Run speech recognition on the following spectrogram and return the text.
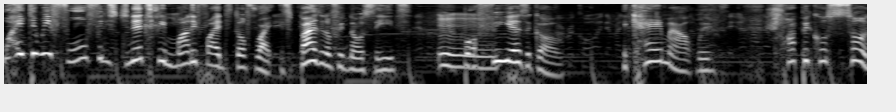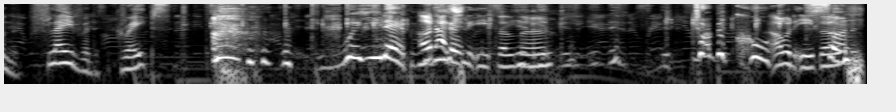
why did we fall for this genetically modified stuff? Right, it's bad enough with no seeds, but a Mm. few years ago, it came out with tropical sun flavored grapes. Were you there? I would You know- actually eat them though. tropical. I would eat them. sun.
